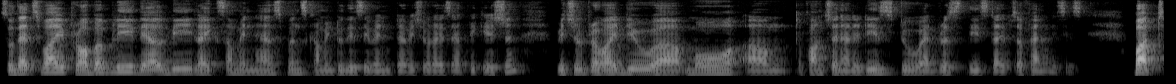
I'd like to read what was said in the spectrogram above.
So that's why probably there'll be like some enhancements coming to this event uh, visualize application which will provide you uh, more um, functionalities to address these types of analysis. But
